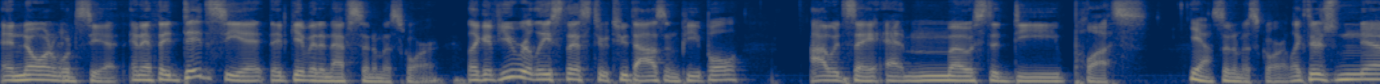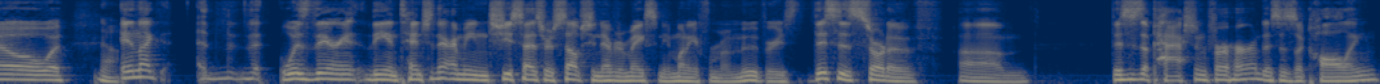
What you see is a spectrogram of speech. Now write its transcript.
and no one would see it. And if they did see it, they'd give it an F cinema score. Like if you release this to 2,000 people, I would say at most a D plus yeah. cinema score. Like there's no, No. and like, th- was there the intention there? I mean, she says herself she never makes any money from her movies. This is sort of, um, this is a passion for her. This is a calling.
